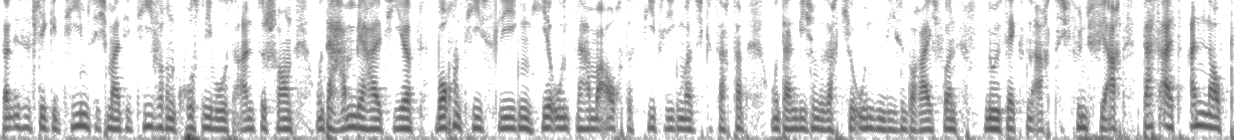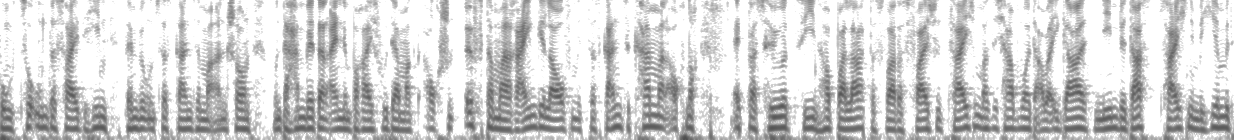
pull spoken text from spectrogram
dann ist es legitim, sich mal die tieferen Kursniveaus anzuschauen. Und da haben wir halt hier Wochentiefs liegen. Hier unten haben wir auch das Tief liegen, was ich gesagt habe. Und dann, wie schon gesagt, hier unten diesen Bereich von 0,86548. Das als Anlaufpunkt zur Unterseite hin, wenn wir uns das Ganze mal anschauen. Und da haben wir dann einen Bereich, wo der Markt auch schon öfter mal reingelaufen ist. Das Ganze kann man auch noch etwas höher ziehen. Hoppala, das war das falsche Zeichen, was ich haben wollte. Aber egal, nehmen wir das, zeichnen wir hiermit.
